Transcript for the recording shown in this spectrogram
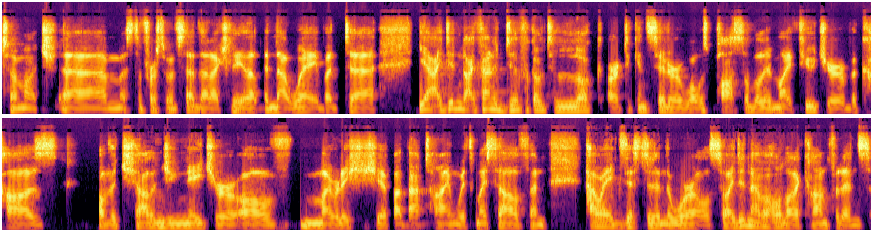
to much. Um, that's the first time I've said that actually in that way. But uh, yeah, I didn't, I found it difficult to look or to consider what was possible in my future because of the challenging nature of my relationship at that time with myself and how I existed in the world. So I didn't have a whole lot of confidence.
